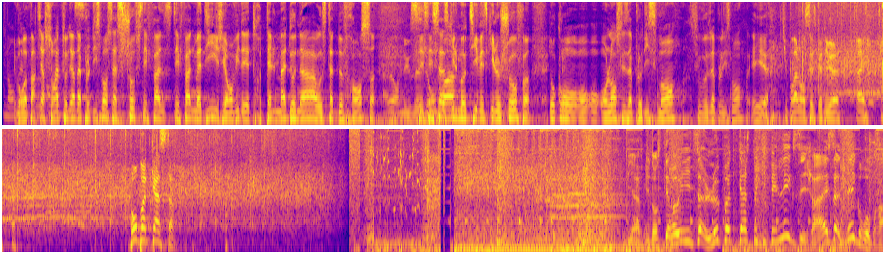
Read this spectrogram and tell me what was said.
Et bon, on va partir sur un tonnerre d'applaudissements. Ça se chauffe, Stéphane. Stéphane m'a dit j'ai envie d'être tel Madonna au Stade de France. C'est ça ce qui le motive et ce qui le chauffe. Donc on, on- on lance les applaudissements, sous vos applaudissements, et euh, tu pourras lancer ce que tu veux. Ouais. Bon podcast. Bienvenue dans Stéroïdes, le podcast qui fait l'exégèse des gros bras.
